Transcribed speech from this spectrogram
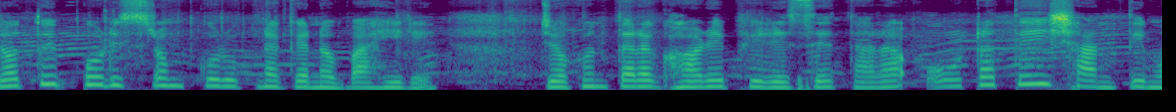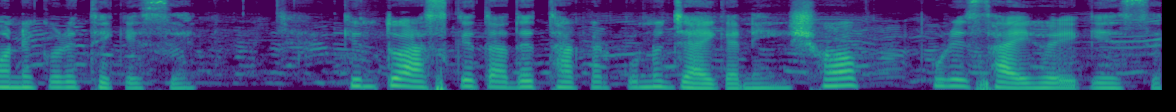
যতই পরিশ্রম করুক না কেন বাহিরে, যখন তারা ঘরে ফিরেছে, তারা ওটাতেই শান্তি মনে করে থেকেছে। কিন্তু আজকে তাদের থাকার কোনো জায়গা নেই। সব পুরে ছাই হয়ে গিয়েছে।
